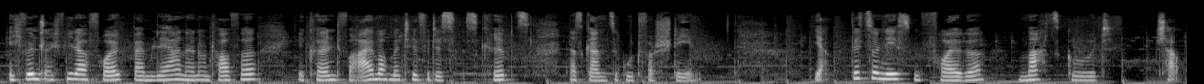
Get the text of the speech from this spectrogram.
Ich wünsche euch viel Erfolg beim Lernen und hoffe, ihr könnt vor allem auch mit Hilfe des Skripts das Ganze gut verstehen. Ja, bis zur nächsten Folge. Macht's gut. Ciao.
